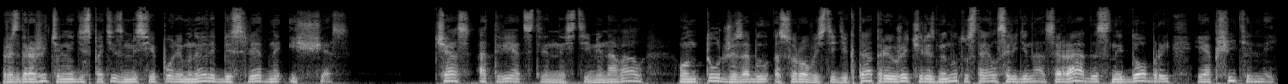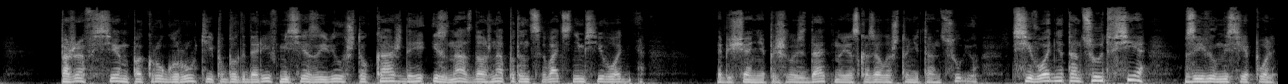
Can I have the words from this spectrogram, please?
раздражительный деспотизм месье Поля Мануэля бесследно исчез. Час ответственности миновал, он тут же забыл о суровости диктатора и уже через минуту стоял среди нас, радостный, добрый и общительный. Пожав всем по кругу руки и поблагодарив, месье заявил, что каждая из нас должна потанцевать с ним сегодня. Обещание пришлось дать, но я сказала, что не танцую. Сегодня танцуют все, заявил месье Поль.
